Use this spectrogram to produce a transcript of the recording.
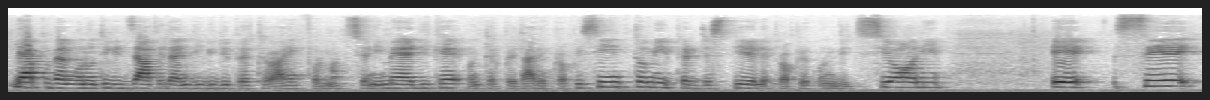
Le app vengono utilizzate da individui per trovare informazioni mediche interpretare i propri sintomi, per gestire le proprie condizioni e se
